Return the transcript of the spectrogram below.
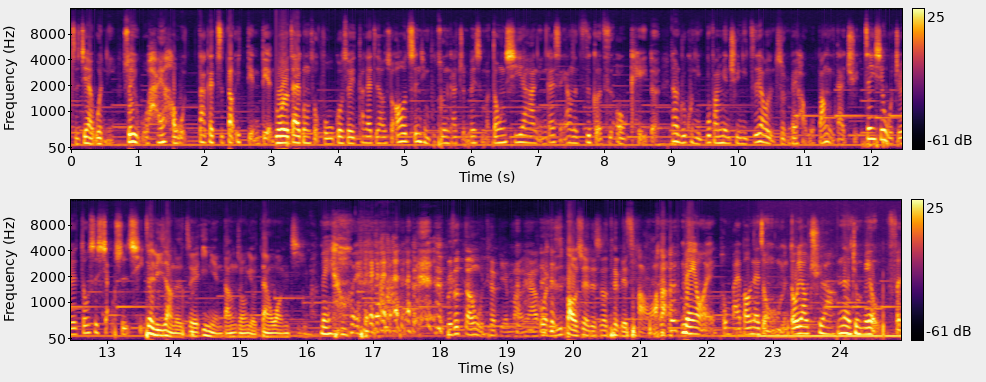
直接来问你，所以我还好，我大概知道一点点，我有在公所服务过，所以大概知道说哦，申请补助应该准备什么东西啊，你应该怎样的资格是 OK 的。那如果你不方便去，你资料准备好，我帮你带去，这一些我觉得都是小事情。在里长的这一年当中，有淡旺季吗？没有哎 不是说端午特别忙啊，或者是报税的时候特别吵啊。没有哎、红白包那种我们都要去啊，那就没有分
